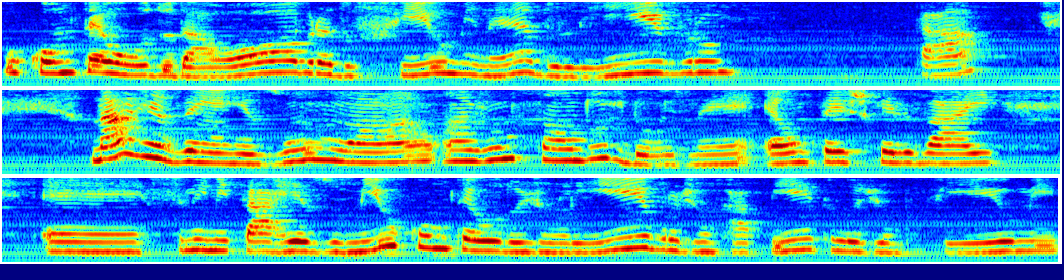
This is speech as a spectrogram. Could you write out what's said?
o conteúdo da obra, do filme, né? Do livro, tá? Na resenha resumo, é uma junção dos dois, né? É um texto que ele vai é, se limitar a resumir o conteúdo de um livro, de um capítulo, de um filme,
